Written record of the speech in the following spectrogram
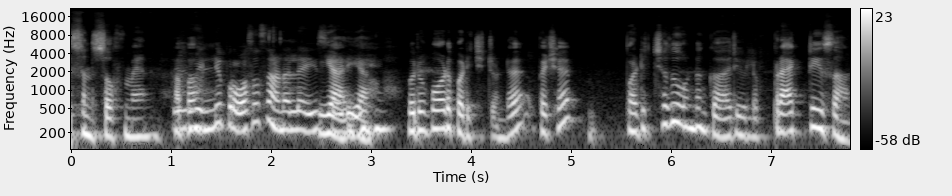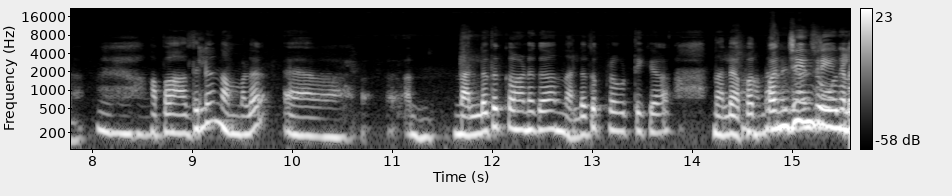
എസൻസ് ഓഫ് മാൻ അപ്പോൾ അപ്പം വലിയ പ്രോസസ് ആണല്ലേ ഈ സ്റ്റഡി ഒരുപാട് പഠിച്ചിട്ടുണ്ട്. പക്ഷെ പഠിച്ചത് കൊണ്ടും കാര്യമില്ല പ്രാക്ടീസാണ്. അപ്പോൾ അതിൽ നമ്മൾ നല്ലത് കാണുക നല്ലത് പ്രവർത്തിക്കുക നല്ല അപ്പം പഞ്ചേന്ദ്രിയങ്ങൾ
